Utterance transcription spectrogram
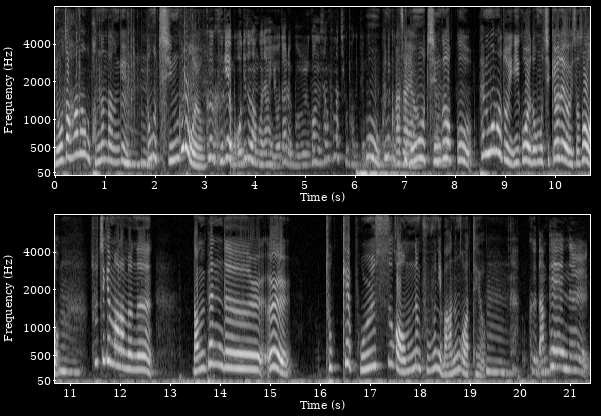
여자 하나로 받는다는 게 음. 너무 징그러워요. 그 그게 뭐 어디서 나온 거냐면 여자를 물건 상품화 취급하기 때문에. 어, 그니까 그게 맞아요. 너무 징그럽고 팬문화도 이거에 너무 직결되어 있어서 음. 솔직히 말하면은 남팬들을 좋게 볼 수가 없는 부분이 많은 것 같아요. 음. 그 남편을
